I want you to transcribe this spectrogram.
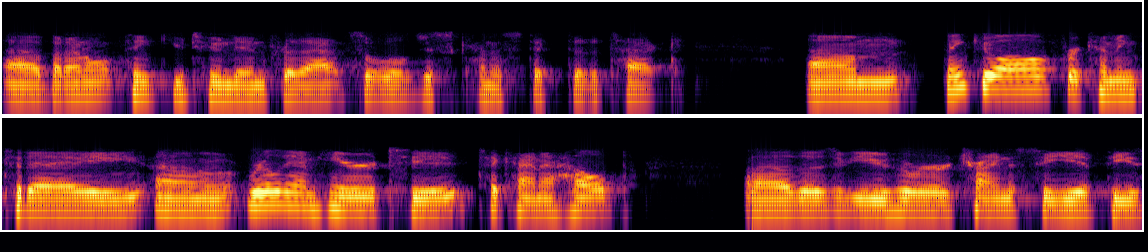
uh, but I don't think you tuned in for that, so we'll just kind of stick to the tech. Um, thank you all for coming today. Uh, really, I'm here to to kind of help uh, those of you who are trying to see if these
